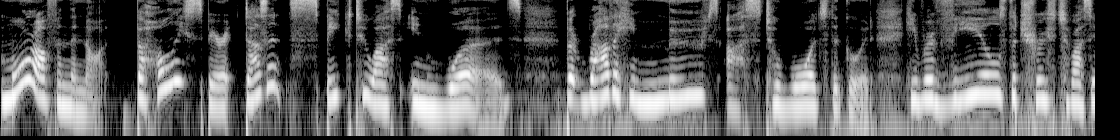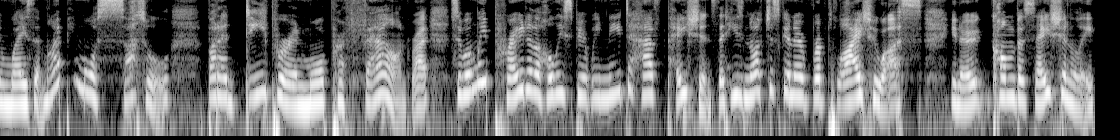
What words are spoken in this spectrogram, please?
more often than not, the Holy Spirit doesn't speak to us in words, but rather he moves us towards the good. He reveals the truth to us in ways that might be more subtle, but are deeper and more profound, right? So when we pray to the Holy Spirit, we need to have patience that he's not just going to reply to us, you know, conversationally.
